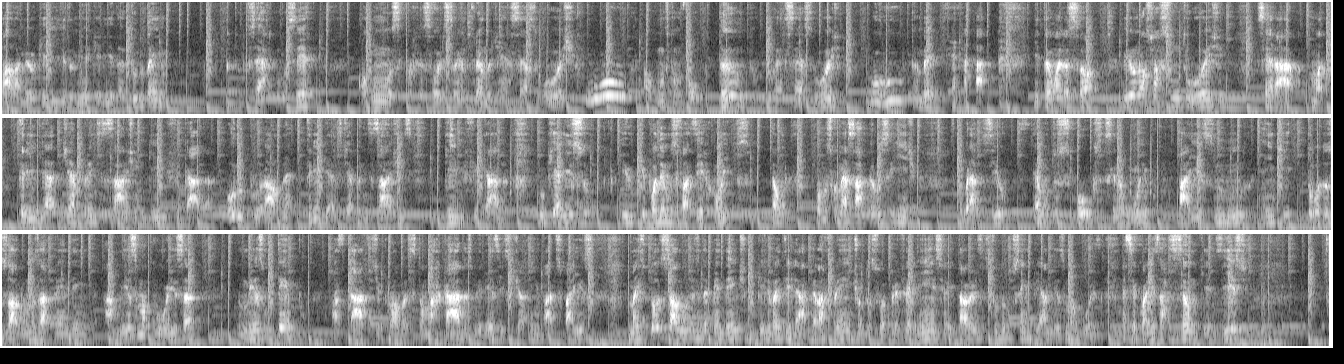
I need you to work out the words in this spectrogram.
Fala, meu querido, minha querida, tudo bem? Tudo certo com você? Alguns professores estão entrando de recesso hoje, uhul. alguns estão voltando do recesso hoje, uhul também. então, olha só, e o nosso assunto hoje será uma trilha de aprendizagem gamificada, ou no plural, né? Trilhas de aprendizagens gamificada. O que é isso e o que podemos fazer com isso? Então, vamos começar pelo seguinte: o Brasil é um dos poucos, se não o único, país no mundo em que todos os alunos aprendem a mesma coisa no mesmo tempo. As datas de provas estão marcadas, beleza, isso já tem em vários países, mas todos os alunos, independente do que ele vai trilhar pela frente ou da sua preferência e tal, eles estudam sempre a mesma coisa. Essa equalização que existe,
